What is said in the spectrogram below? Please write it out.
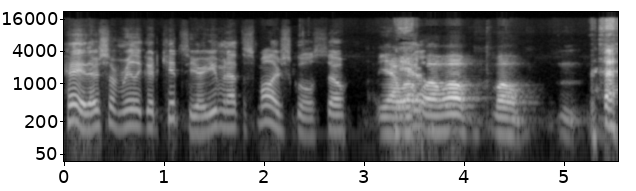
hey, there's some really good kids here, even at the smaller schools. So yeah, well, well, well, well,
